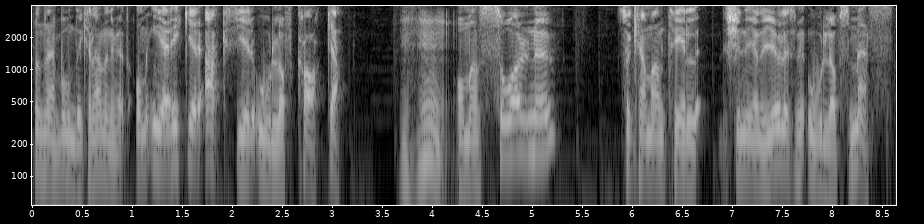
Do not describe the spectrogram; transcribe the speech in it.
från den här bondekalendern ni vet. Om Erik ger aktier Olof kaka. Om man sår nu så kan man till 29 juli som är Olofs mäss,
